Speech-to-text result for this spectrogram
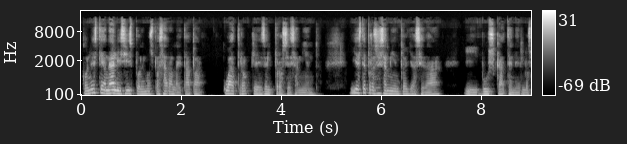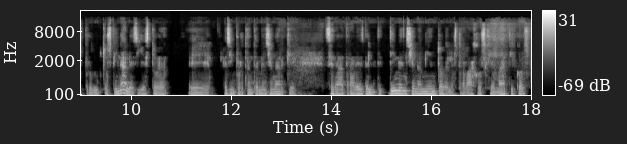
Con este análisis podemos pasar a la etapa 4, que es el procesamiento. Y este procesamiento ya se da y busca tener los productos finales. Y esto eh, es importante mencionar que se da a través del dimensionamiento de los trabajos geomáticos,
